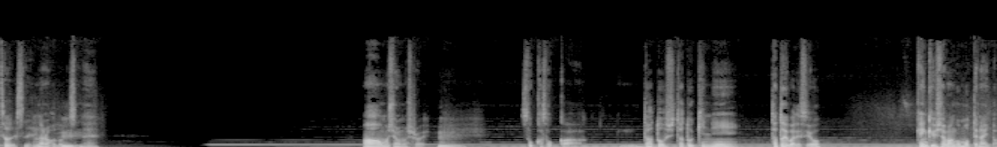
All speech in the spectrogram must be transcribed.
そうですね。なるほどですね、ああ面白い面白い。うんそっかそっか。だとしたときに、例えばですよ。研究者番号持ってないと。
